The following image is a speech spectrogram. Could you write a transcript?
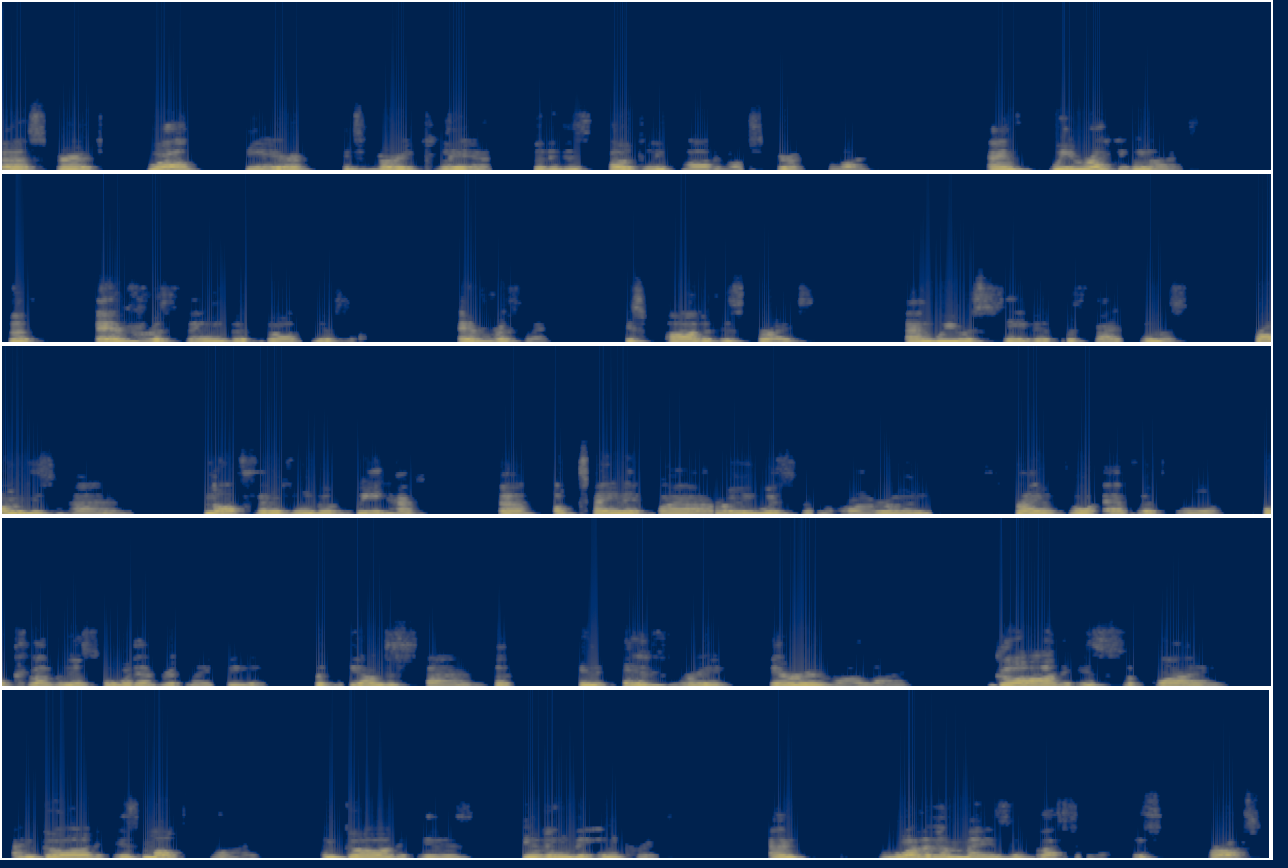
uh, spirit. Well, here it's very clear that it is totally part of our spiritual life. And we recognize that everything that God gives us, everything is part of his grace. And we receive it with thankfulness from his hand, not thinking that we have uh, obtained it by our own wisdom or our own strength or effort or or cleverness or whatever it may be. But we understand that in every area of our life, God is supplying and God is multiplying and God is giving the increase. And what an amazing blessing that is for us.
